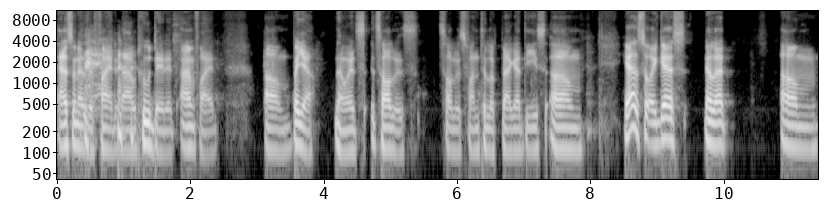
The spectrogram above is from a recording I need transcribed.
As soon as they find it out who did it, I'm fired. Um, but yeah, no, it's it's always it's always fun to look back at these. Um, yeah, so I guess you know that um,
